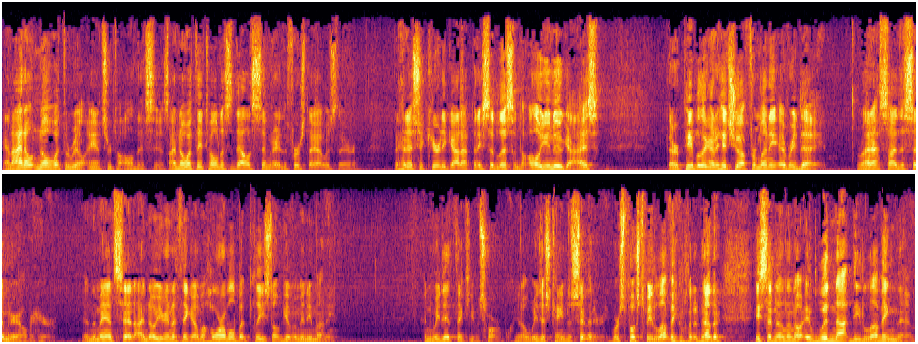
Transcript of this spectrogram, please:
And I don't know what the real answer to all this is. I know what they told us at Dallas Seminary the first day I was there. The head of security got up and he said, Listen, to all you new guys, there are people that are going to hit you up for money every day, right outside the seminary over here. And the man said, I know you're going to think I'm a horrible, but please don't give them any money. And we did think he was horrible. You know, we just came to seminary. We're supposed to be loving one another. He said, No, no, no. It would not be loving them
